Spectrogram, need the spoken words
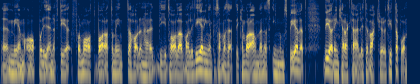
eh, mem-apor i NFT-format, bara att de inte har den här digitala valideringen på samma sätt. Det kan bara användas inom spelet. Det gör din karaktär lite vackrare att titta på.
